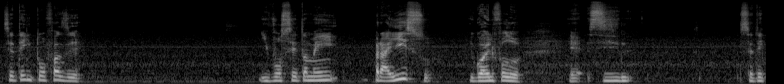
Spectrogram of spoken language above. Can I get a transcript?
você tentou fazer. E você também, para isso, igual ele falou, é, se você tem,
